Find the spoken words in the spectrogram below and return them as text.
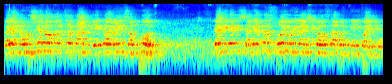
का या नऊशे लोकांचं काम एका वेळी संपून त्या ठिकाणी सगळ्यांना सोय होईल अशी व्यवस्था आपण केली पाहिजे.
